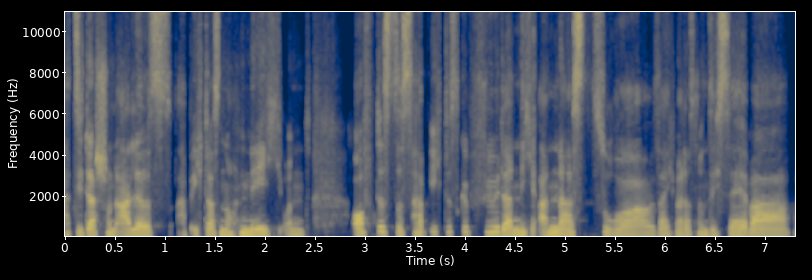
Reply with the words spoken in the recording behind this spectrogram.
hat sie das schon alles? Habe ich das noch nicht? Und oft ist das, habe ich das Gefühl, dann nicht anders zur, sag ich mal, dass man sich selber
